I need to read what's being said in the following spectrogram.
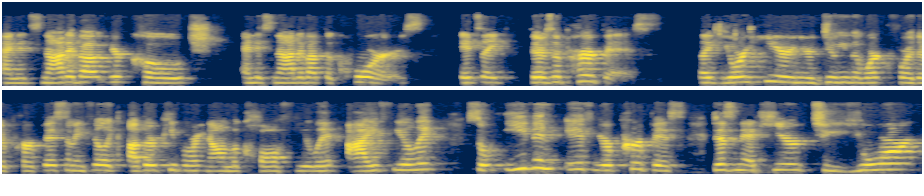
and it's not about your coach and it's not about the course. It's like there's a purpose. Like you're here and you're doing the work for the purpose. And I feel like other people right now on the call feel it. I feel it. So even if your purpose doesn't adhere to your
